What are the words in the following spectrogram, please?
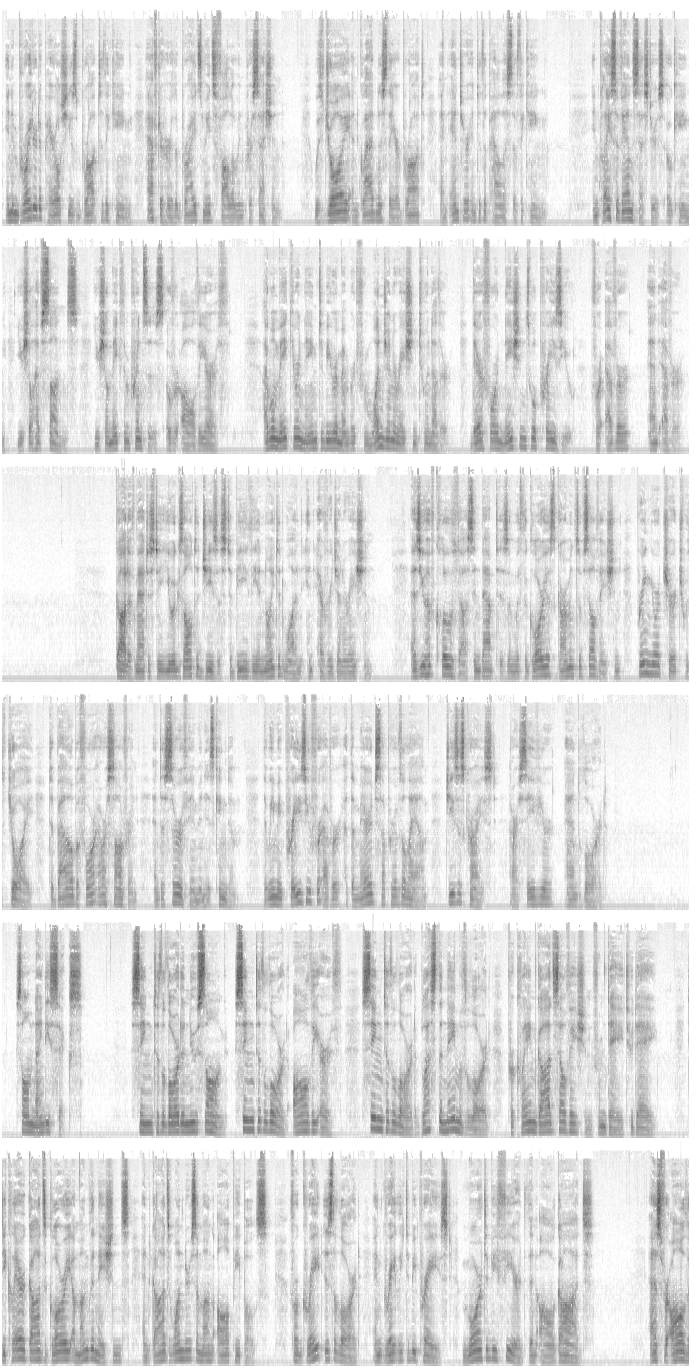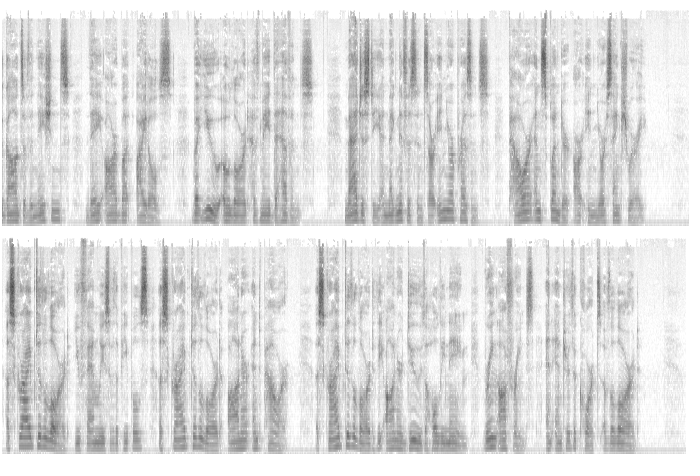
In embroidered apparel she is brought to the king. After her the bridesmaids follow in procession. With joy and gladness they are brought and enter into the palace of the king. In place of ancestors, O king, you shall have sons. You shall make them princes over all the earth. I will make your name to be remembered from one generation to another. Therefore nations will praise you for ever and ever. God of majesty, you exalted Jesus to be the anointed one in every generation. As you have clothed us in baptism with the glorious garments of salvation, bring your church with joy to bow before our sovereign and to serve him in his kingdom, that we may praise you forever at the marriage supper of the Lamb, Jesus Christ, our Savior and Lord. Psalm 96 Sing to the Lord a new song. Sing to the Lord, all the earth. Sing to the Lord, bless the name of the Lord, proclaim God's salvation from day to day. Declare God's glory among the nations, and God's wonders among all peoples. For great is the Lord, and greatly to be praised, more to be feared than all gods. As for all the gods of the nations, they are but idols. But you, O Lord, have made the heavens. Majesty and magnificence are in your presence, power and splendor are in your sanctuary. Ascribe to the Lord, you families of the peoples, ascribe to the Lord honor and power. Ascribe to the Lord the honor due the holy name, bring offerings, and enter the courts of the Lord.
